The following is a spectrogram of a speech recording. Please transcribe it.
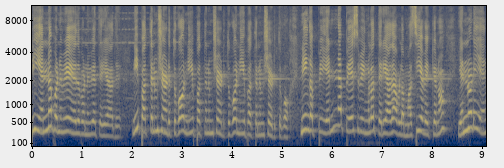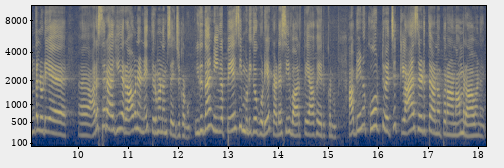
நீ என்ன பண்ணுவியோ ஏது பண்ணுவியோ தெரியாது. நீ பத்து நிமிஷம் எடுத்துக்கோ நீ பத்து நிமிஷம் எடுத்துக்கோ நீ பத்து நிமிஷம் எடுத்துக்கோ. நீங்கள் என்ன பேசுவீங்களோ தெரியாது அவளை மசிய வைக்கணும். என்னுடைய எங்களுடைய அரசராகிய ராவணனை திருமணம் செஞ்சுக்கணும். இதுதான் நீங்கள் பேசி முடிக்கக்கூடிய கடைசி வார்த்தையாக இருக்கணும். அப்படின்னு கூப்பிட்டு வச்சு கிளாஸ் எடுத்து அனுப்புகிறானாம் ராவணன்.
